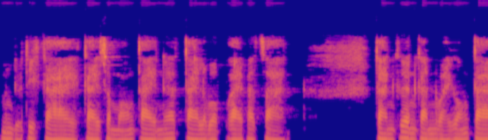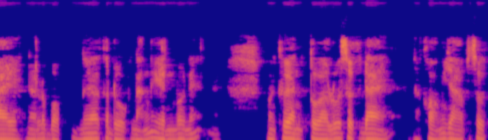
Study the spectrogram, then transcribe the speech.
มันอยู่ที่กายกายสมองกายเนื้อกายระบบกายประสาทการเคลื่อนการไหวของกายในระบบเนื้อกระดูกหนังเอ็นพวกนี้มันเคลื่อนตัวรู้สึกได้ของหยาบสุด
